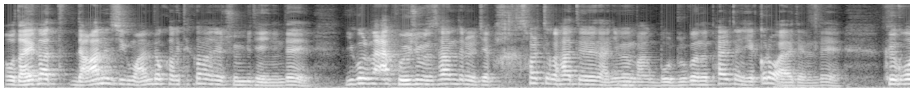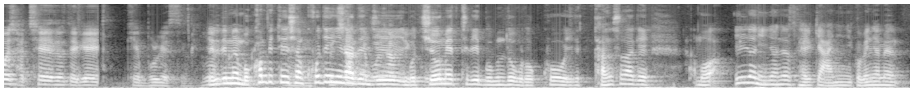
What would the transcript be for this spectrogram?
어 내가 나는 지금 완벽하게 테크놀로지가 준비돼 있는데 이걸 막 보여주면서 사람들을 이제 막 설득을 하든 아니면 막 뭐 물건을 팔든 이게 끌어와야 되는데 그거 자체에서 되게 모르겠어요. 예를 들면 뭐 computation 네, 코딩이라든지 뭐. geometry 부분도 그렇고 이게 단순하게 뭐 1년, 2년 해서 될 게 아니니까 왜냐면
